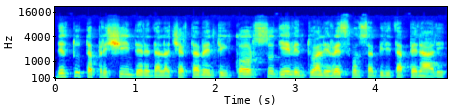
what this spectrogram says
del tutto a prescindere dall'accertamento in corso di eventuali responsabilità penali.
